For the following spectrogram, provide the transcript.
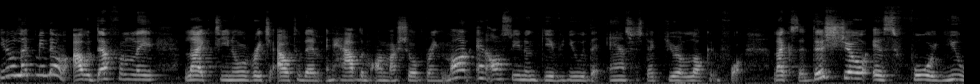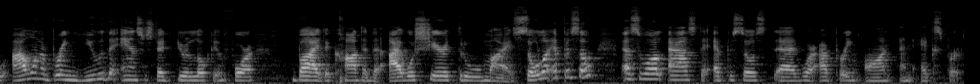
you know, let me know. I would definitely like to, you know, reach out to them and have them on my show, bring them on, and also, you know, give you the answers that you're looking for. Like I said, this show is for you. I want to bring you the answers that you're looking for by the content that I will share through my solo episode, as well as the episodes that where I bring on an expert.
